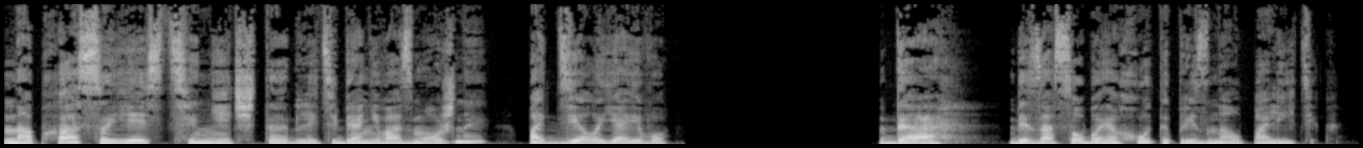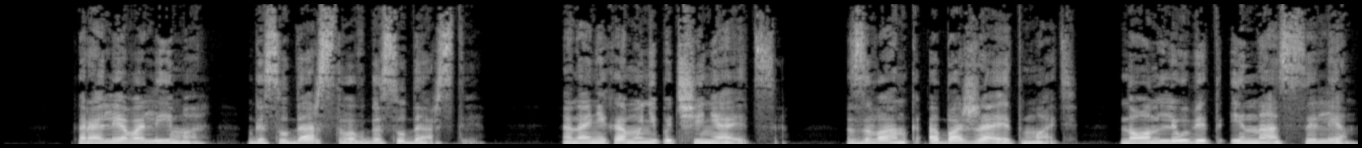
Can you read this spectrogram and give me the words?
«На Абхасу есть нечто для тебя невозможное?» — поддела я его. «Да», — без особой охоты признал политик. «Королева Лима — государство в государстве. Она никому не подчиняется. Званг обожает мать, но он любит и нас с Элен.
